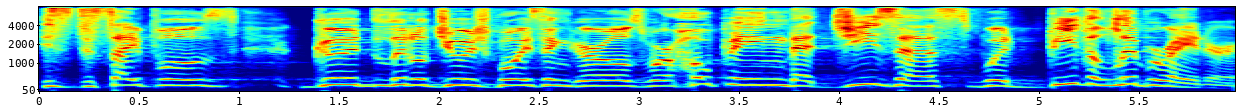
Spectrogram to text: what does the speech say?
his disciples, good little Jewish boys and girls were hoping that Jesus would be the liberator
